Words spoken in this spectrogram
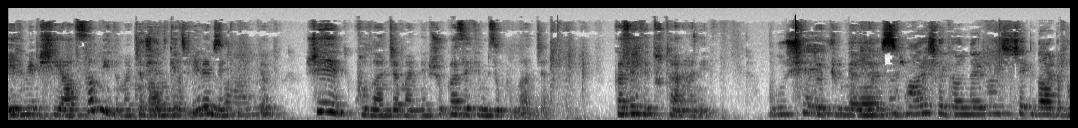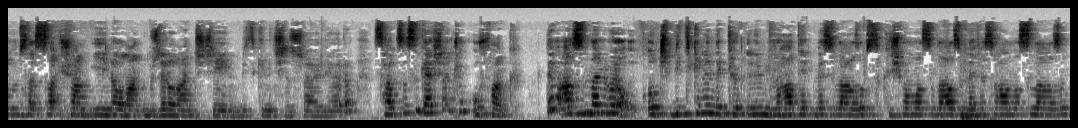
Elime bir şey alsa mıydım acaba? Onu da bilemedim. Yok. Şey kullanacağım annem. Şu gazetemizi kullanacağım. Gazete tutar hani. Bu şey e, siparişle gönderilen çiçeklerde bu mesela şu an yeni olan güzel olan çiçeğin bitkin için söylüyorum. Saksısı gerçekten çok ufak. Değil mi? Aslında hani böyle o, o bitkinin de köklerinin rahat etmesi lazım, sıkışmaması lazım, nefes alması lazım.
